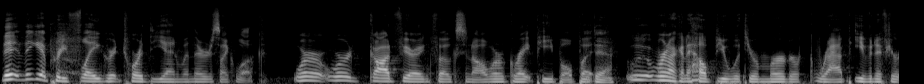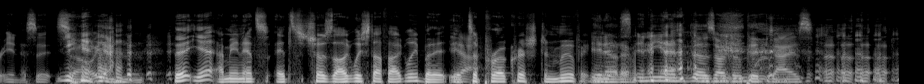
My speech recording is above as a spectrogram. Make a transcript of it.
they they get pretty flagrant toward the end when they're just like, look, we're we're God fearing folks and all, we're great people, but Yeah. we- we're not going to help you with your murder rap, even if you're innocent. So yeah, The- yeah, I mean it's it shows the ugly stuff ugly, but it, it's a pro Christian movie. You it know is. what I mean? In the end, those are the good guys. Uh, uh, uh,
